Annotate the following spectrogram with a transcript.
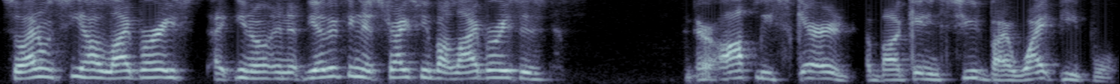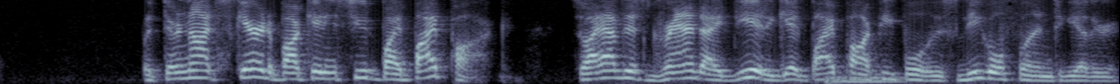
so I don't see how libraries, uh, you know, and the other thing that strikes me about libraries is they're awfully scared about getting sued by white people, but they're not scared about getting sued by BIPOC. So I have this grand idea to get BIPOC mm-hmm. people this legal fund together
